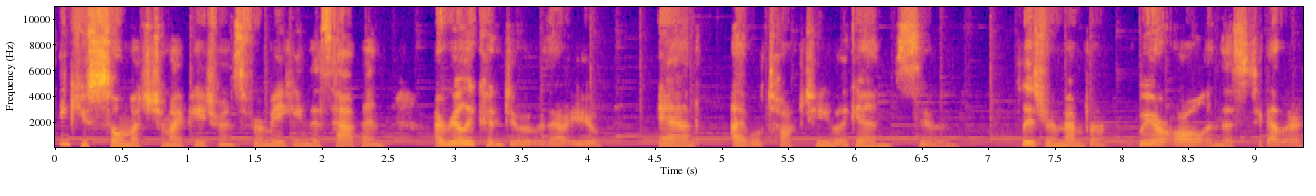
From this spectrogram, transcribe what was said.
Thank you so much to my patrons for making this happen. I really couldn't do it without you. And I will talk to you again soon. Please remember, we are all in this together.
